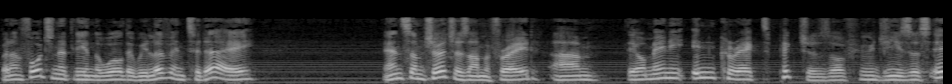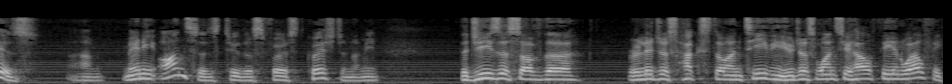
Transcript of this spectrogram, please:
But unfortunately, in the world that we live in today, and some churches, I'm afraid, um, there are many incorrect pictures of who Jesus is. Um, many answers to this first question. I mean, the Jesus of the religious huckster on TV who just wants you healthy and wealthy.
